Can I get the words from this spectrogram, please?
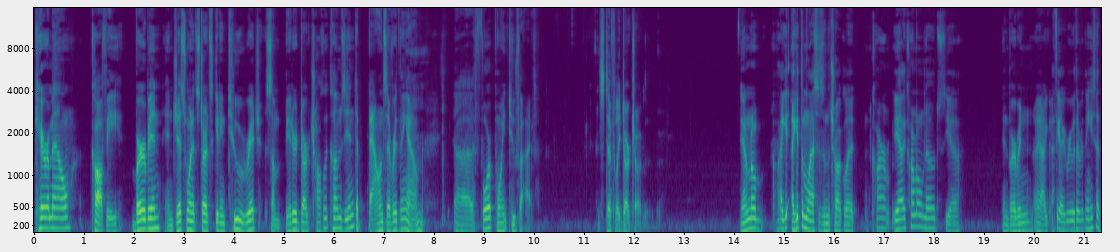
caramel, coffee, bourbon, and just when it starts getting too rich, some bitter dark chocolate comes in to balance everything out. Uh, 4.25. It's definitely dark chocolate. Yeah, I don't know. I get, I get the molasses in the chocolate. Car- yeah, caramel notes, yeah. And bourbon. I, I think I agree with everything he said.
